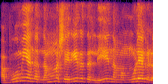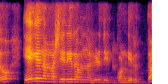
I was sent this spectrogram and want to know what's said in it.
ಆ ಭೂಮಿ ಅನ್ನೋದು ನಮ್ಮ ಶರೀರದಲ್ಲಿ ನಮ್ಮ ಮೂಳೆಗಳು ಹೇಗೆ ನಮ್ಮ ಶರೀರವನ್ನು ಹಿಡಿದಿಟ್ಕೊಂಡಿರುತ್ತೋ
